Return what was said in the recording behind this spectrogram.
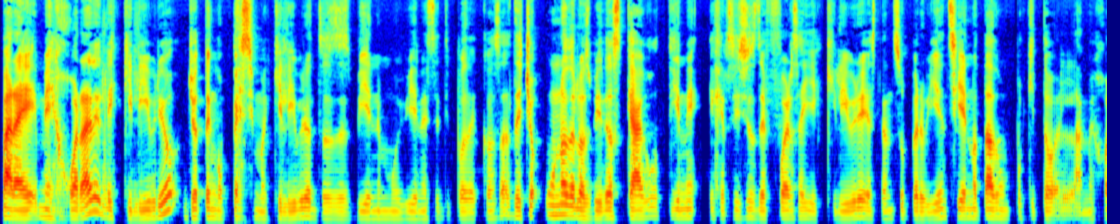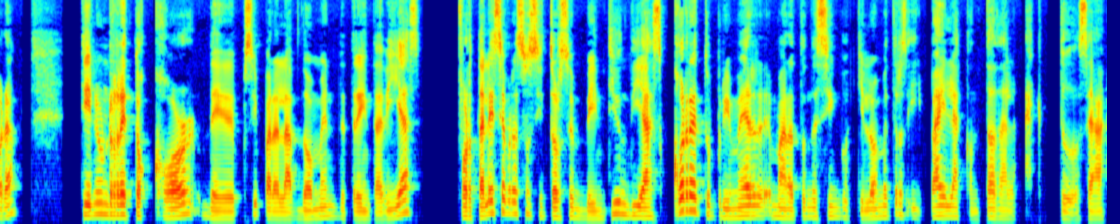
para eh, mejorar el equilibrio. Yo tengo pésimo equilibrio, entonces viene muy bien este tipo de cosas. De hecho, uno de los videos que hago tiene ejercicios de fuerza y equilibrio y están súper bien. Sí he notado un poquito la mejora. Tiene un reto core de, sí, para el abdomen de 30 días. Fortalece brazos y torso en 21 días. Corre tu primer maratón de 5 kilómetros y baila con toda la actitud. O sea,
